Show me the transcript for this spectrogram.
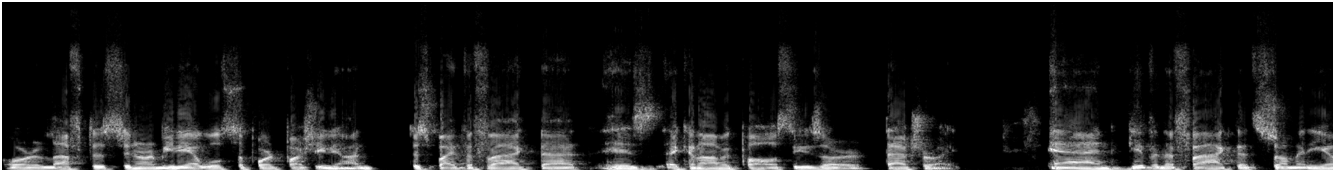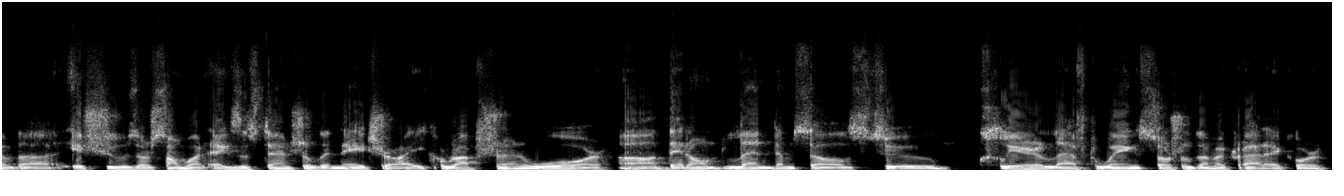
or leftists in Armenia will support Pashinyan despite the fact that his economic policies are Thatcherite. And given the fact that so many of the issues are somewhat existential in nature, i.e., corruption, war, uh, they don't lend themselves to clear left wing social democratic or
